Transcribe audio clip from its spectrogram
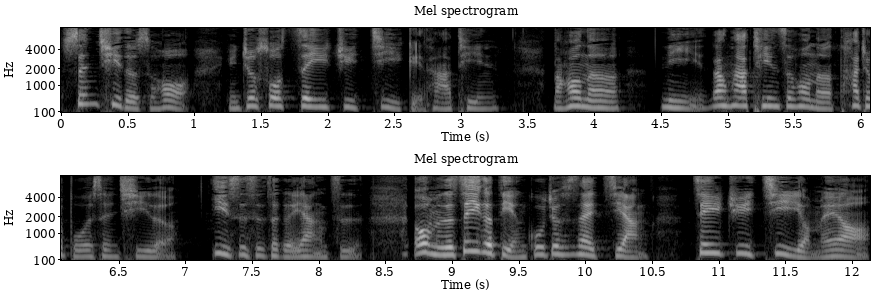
生气的时候，你就说这一句偈给他听，然后呢你让他听之后呢，他就不会生气了。意思是这个样子。而我们的这一个典故就是在讲。这一句偈有没有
